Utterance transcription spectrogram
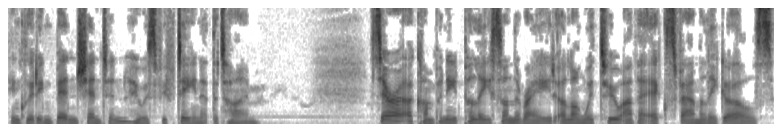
including Ben Shenton, who was 15 at the time. Sarah accompanied police on the raid along with two other ex family girls,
